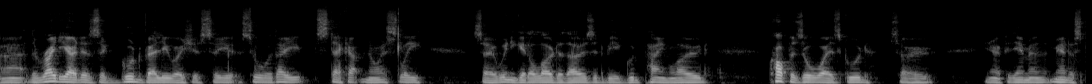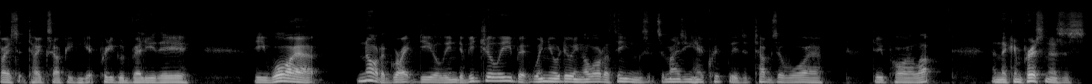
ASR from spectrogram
Uh, the radiators are good value as you see saw they stack up nicely so when you get a load of those it'd be a good paying load copper's always good. So you know for the amount of space it takes up you can get pretty good value there. The wire not a great deal individually but when you're doing a lot of things it's amazing how quickly the tubs of wire do pile up. And the compressors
